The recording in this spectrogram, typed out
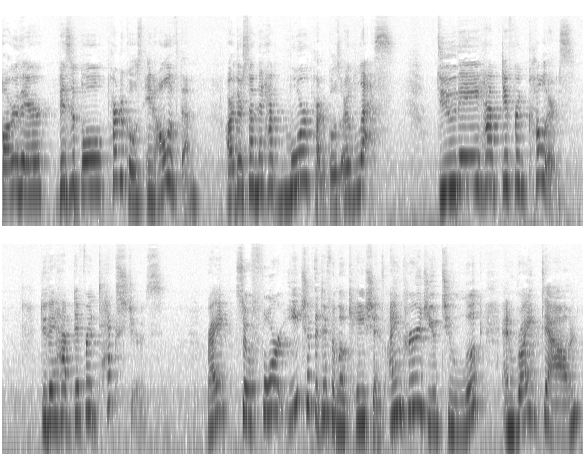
Are there visible particles in all of them? Are there some that have more particles or less? Do they have different colors? Do they have different textures? Right? So for each of the different locations, I encourage you to look and write down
